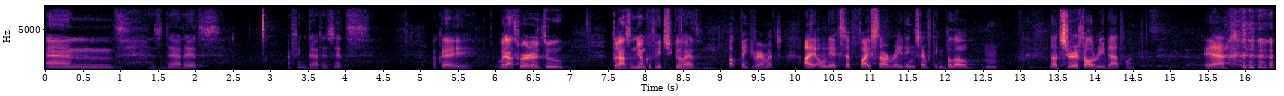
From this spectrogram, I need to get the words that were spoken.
And is that it? I think that is it. Okay, without further ado, Drazen Jankovic, go ahead. Well, thank you very much. I only accept five-star ratings. Everything below, mm, not sure if I'll read that one. Yeah.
